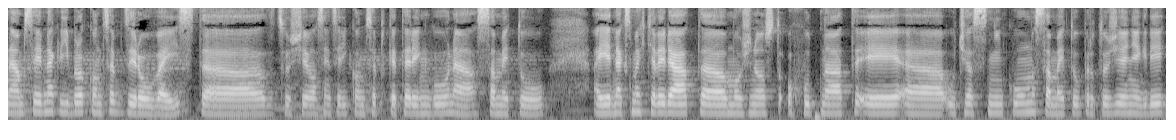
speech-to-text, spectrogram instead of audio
Nám se jednak líbil koncept Zero Waste, eh, což je vlastně celý koncept cateringu na summitu. A jednak jsme chtěli dát eh, možnost ochutnat i eh, účastníkům summitu, protože někdy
